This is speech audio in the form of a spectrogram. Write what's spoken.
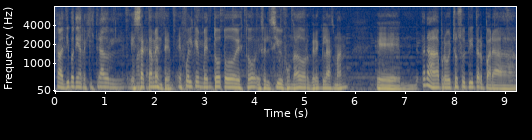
Claro, el tipo tiene registrado el. marca Exactamente. Eh, fue el que inventó todo esto, es el CEO y fundador, Greg Glassman. Eh, nada, aprovechó su Twitter para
